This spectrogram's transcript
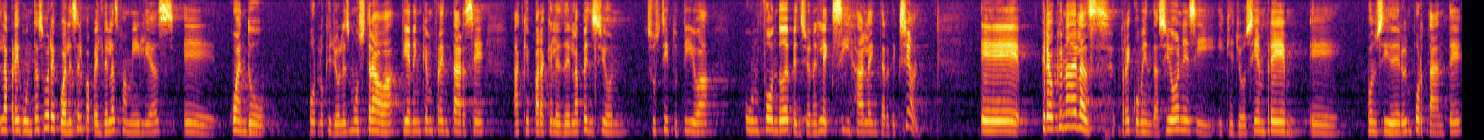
la pregunta sobre cuál es el papel de las familias eh, cuando, por lo que yo les mostraba, tienen que enfrentarse a que para que les den la pensión sustitutiva, un fondo de pensiones le exija la interdicción. Eh, creo que una de las recomendaciones y, que yo siempre eh, considero importante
